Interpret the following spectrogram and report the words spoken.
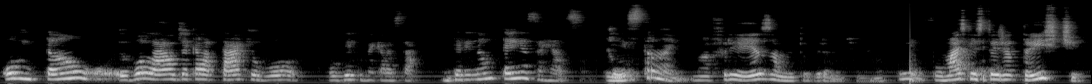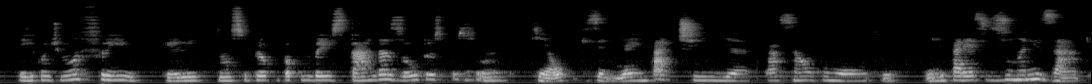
ou então eu vou lá onde é que ela tá, que eu vou, vou ver como é que ela está. Então ele não tem essa reação, que é estranho. Uma frieza muito grande. Né? Por mais que ele esteja triste, ele continua frio. Porque ele não se preocupa com o bem-estar das outras pessoas. Que é o que seria a empatia, paixão com o outro. Ele parece desumanizado.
